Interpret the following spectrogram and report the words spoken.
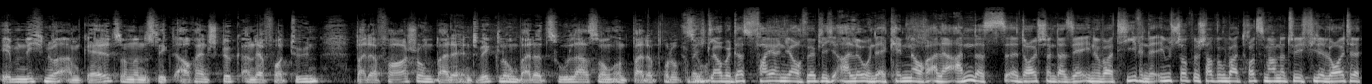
eben nicht nur am Geld, sondern es liegt auch ein Stück an der Fortune bei der Forschung, bei der Entwicklung, bei der Zulassung und bei der Produktion. Aber ich glaube, das feiern ja auch wirklich alle und erkennen auch alle an, dass äh, Deutschland da sehr innovativ in der Impfstoffbeschaffung war. Trotzdem haben natürlich viele Leute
